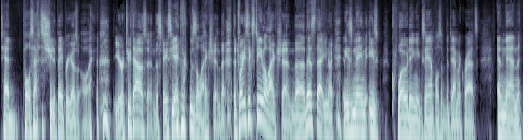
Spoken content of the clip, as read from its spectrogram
Ted pulls out his sheet of paper. He goes, "Oh, the year 2000, the Stacey Abrams election, the, the 2016 election, the this, that, you know." And he's name he's quoting examples of the Democrats, and then.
